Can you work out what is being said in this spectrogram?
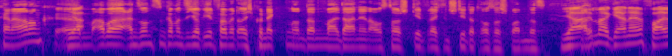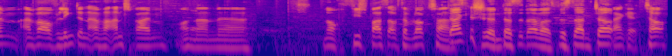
Keine Ahnung. Ähm, ja. Aber ansonsten kann man sich auf jeden Fall mit euch connecten und dann mal da in den Austausch gehen. Vielleicht entsteht da draus was Spannendes. Ja, also, immer gerne. Vor allem einfach auf LinkedIn einfach anschreiben und ja. dann äh, noch viel Spaß auf der Blockchain. Dankeschön, dass du da warst. Bis dann. Ciao. Danke. Ciao.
